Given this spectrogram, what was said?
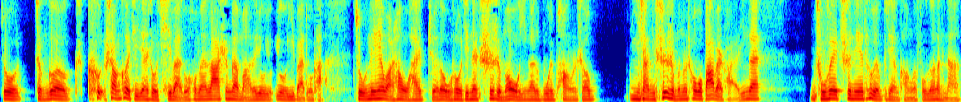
就整个课上课期间是有七百多，后面拉伸干嘛的又有又有一百多卡。就那天晚上我还觉得，我说我今天吃什么我应该都不会胖了。只要你想你吃什么能超过八百卡，应该你除非吃那些特别不健康的，否则很难。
